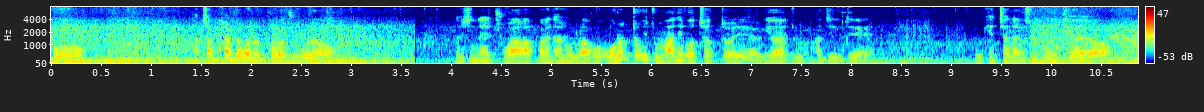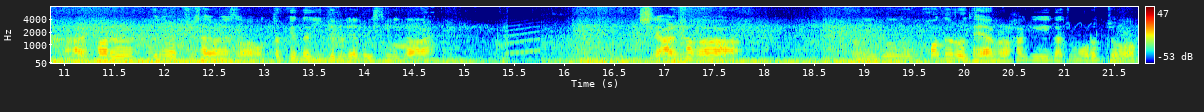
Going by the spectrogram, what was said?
또 4,800원을 벌어주고요. 대신에 중앙 압박이 다시 올라오고 오른쪽이 좀 많이 거쳤죠? 예 여기가 좀 아직 이제 좀 괜찮아요 숨통이 튀어요 자, 알파를 끊임없이 사용해서 어떻게든 이득을 내고 있습니다. 확실히 알파가 네, 이거는 쿼드로 대항을 하기가 좀 어렵죠.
